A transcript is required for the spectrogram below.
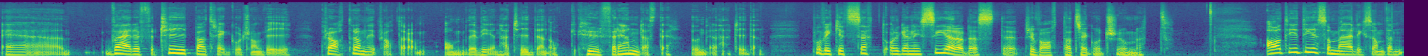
eh, vad är det för typ av trädgård som vi pratar om när vi pratar om, om det vid den här tiden och hur förändras det under den här tiden. På vilket sätt organiserades det privata trädgårdsrummet? Ja, det är det som är liksom den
